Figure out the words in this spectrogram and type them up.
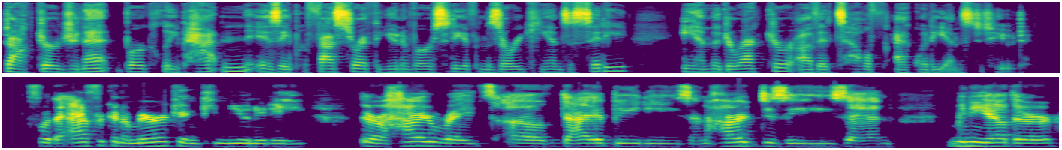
Dr. Jannette Berkley Patton is a professor at the University of Missouri Kansas City and the director of its Health Equity Institute. For the African American community, there are high rates of diabetes and heart disease and many other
